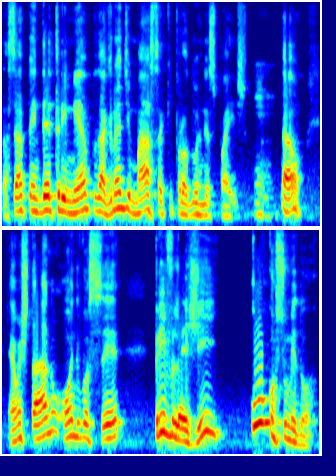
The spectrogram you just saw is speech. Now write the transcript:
tá certo? em detrimento da grande massa que produz nesse país. Uhum. Não, é um Estado onde você privilegie o consumidor.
